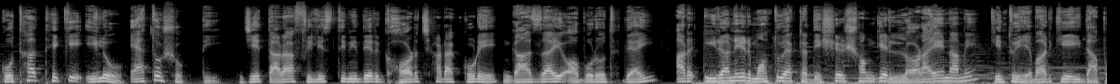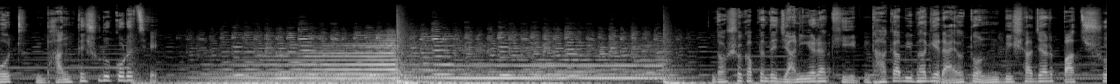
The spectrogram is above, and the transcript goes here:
কোথা থেকে এলো এত শক্তি? যে তারা ফিলিস্তিনিদের ঘর ছাড়া করে গাজায় অবরোধ দেয় আর ইরানের মতো একটা দেশের সঙ্গে লড়াইয়ে নামে, কিন্তু এবার কি এই দাপট ভাঙতে শুরু করেছে? দর্শক, আপনাদের জানিয়ে রাখি, ঢাকা বিভাগের আয়তন বিশ হাজার পাঁচশো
